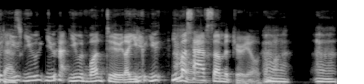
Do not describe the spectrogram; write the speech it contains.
you could you you you, ha- you would want to like you You- could- you you must Oh. have some material. Come on. Uh, uh,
